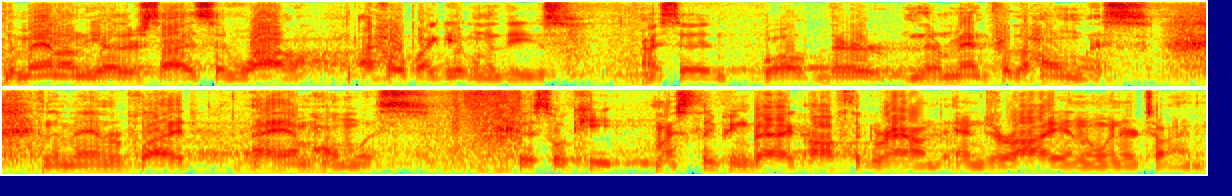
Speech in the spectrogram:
The man on the other side said, Wow, I hope I get one of these. I said, Well, they're, they're meant for the homeless. And the man replied, I am homeless. This will keep my sleeping bag off the ground and dry in the wintertime.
